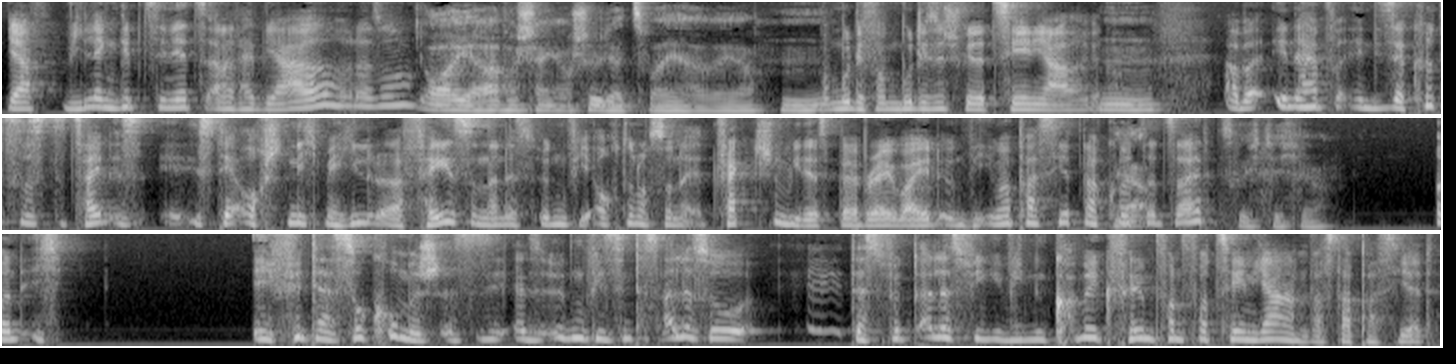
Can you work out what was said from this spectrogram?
ja, wie lange gibt es den jetzt? Anderthalb Jahre oder so? Oh ja, wahrscheinlich auch schon wieder zwei Jahre, ja. Hm. Vermutlich, vermutlich sind es schon wieder zehn Jahre, genau. Mhm. Aber innerhalb in dieser kürzesten Zeit ist, ist der auch schon nicht mehr Heal oder Face, sondern ist irgendwie auch nur noch so eine Attraction, wie das bei Bray Wyatt irgendwie immer passiert nach kurzer ja, Zeit. ist richtig, ja. Und ich, ich finde das so komisch. Es, also irgendwie sind das alles so, das wirkt alles wie, wie ein Comicfilm von vor zehn Jahren, was da passiert.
